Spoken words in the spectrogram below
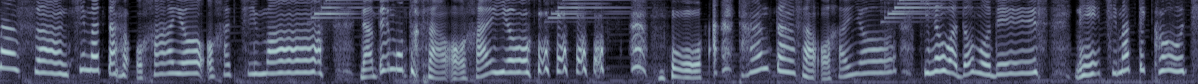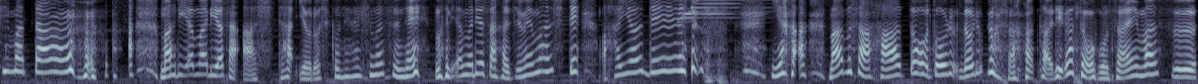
まさん、ちまたん、おはよう。おはちまー。なべもとさん、おはよう。もう、あ、タンタンさん、おはよう。昨日はどうもです。ねちまってこう、ちまたん。あ、マリアマリアさん、明日よろしくお願いしますね。マリアマリアさん、はじめまして。おはようです。いや、マブさん、ハート、ドル、ドルピョさん、ハートありがとうございます。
